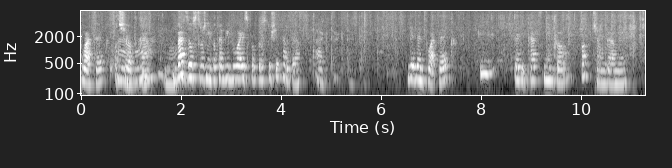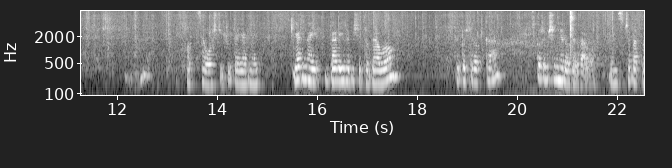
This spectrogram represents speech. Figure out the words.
Płatek od środka. Bardzo ostrożnie, bo ta bibuła jest po prostu się targa. Tak, tak, tak. Jeden płatek i delikatnie go odciągamy od całości. Tutaj jak, naj, jak najdalej, żeby się to dało z tego środka, tylko żeby się nie rozerwało. Więc trzeba to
